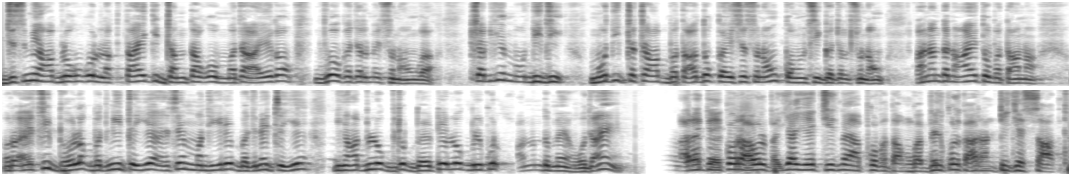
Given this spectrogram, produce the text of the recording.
जिसमें आप लोगों को लगता है कि जनता को मज़ा आएगा, वो गज़ल मैं सुनाऊँगा। चलिए मोदी जी, मोदी चचा आप बता दो कैसे सुनाऊं, कौन सी गज़ल सुनाऊं? आनंद ना आए तो बताना। और ऐसी ढोलक बजनी चाहिए, ऐसे मंजीरे बजने चाहिए कि आप लोग जो बैठे लोग बिल्कुल आनंदमय हो जाएँ। अरे देखो राहुल भैया एक चीज़ मैं आपको बताऊँगा, बिल्कुल गारंटी के साथ।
